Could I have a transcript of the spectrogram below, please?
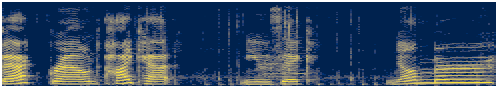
Background Hi Cat Music number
